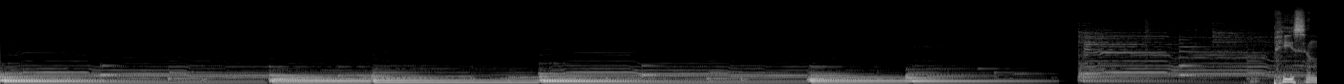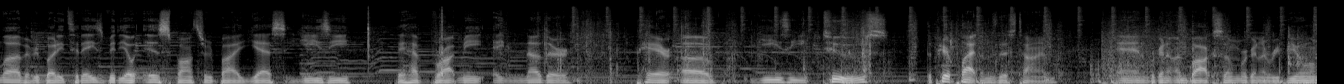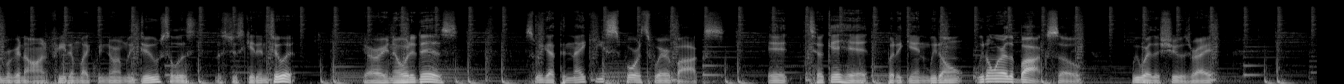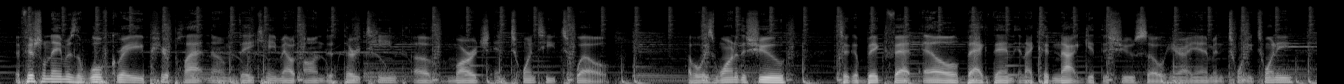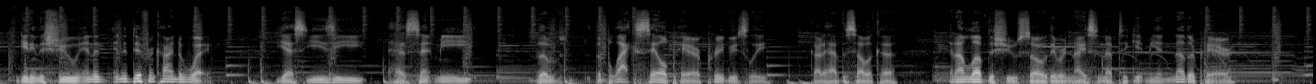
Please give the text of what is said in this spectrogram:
Peace and love, everybody. Today's video is sponsored by Yes Yeezy. They have brought me another pair of Yeezy 2s, the Pure Platinums this time. And we're gonna unbox them, we're gonna review them, we're gonna on-feet them like we normally do. So let's let's just get into it. You already know what it is. So we got the Nike sportswear box. It took a hit, but again, we don't we don't wear the box, so we wear the shoes, right? Official name is the Wolf Grey Pure Platinum. They came out on the 13th of March in 2012. I've always wanted the shoe, took a big fat L back then, and I could not get the shoe. So here I am in 2020, getting the shoe in a, in a different kind of way. Yes, Yeezy has sent me the the black sail pair previously. Got to have the Celica, and I love the shoe. So they were nice enough to get me another pair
